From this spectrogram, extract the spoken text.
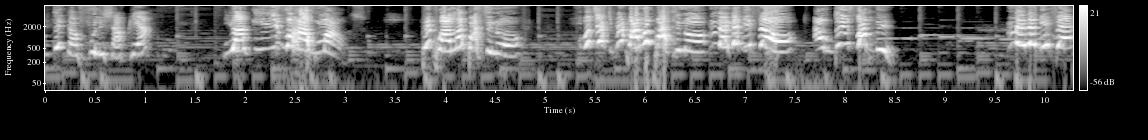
you think I'm foolish up here? You are. You even have mouth. People are not passing. Oh, oh, church people are not passing. Oh, maybe give fair. Oh, I'm doing something. Maybe give fair.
